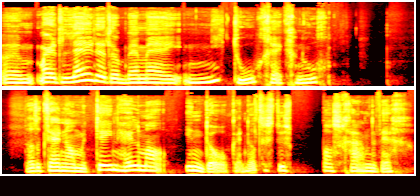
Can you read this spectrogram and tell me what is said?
Ehm, maar het leidde er bij mij niet toe, gek genoeg, dat ik daar nou meteen helemaal indook. En dat is dus pas gaandeweg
